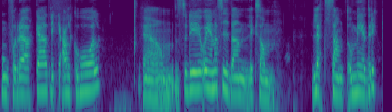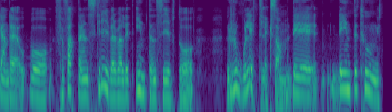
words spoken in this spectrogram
Hon får röka, dricka alkohol. Um, så det är å ena sidan liksom lättsamt och medryckande och författaren skriver väldigt intensivt och roligt liksom. Det, det är inte tungt,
